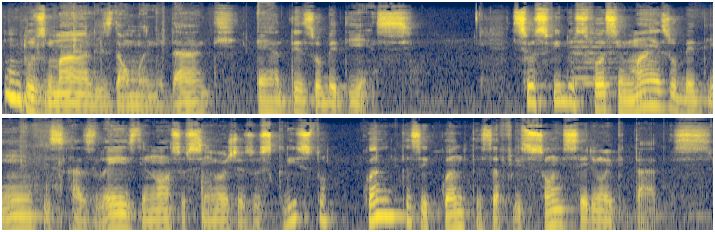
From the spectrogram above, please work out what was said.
Um dos males da humanidade é a desobediência. Se os filhos fossem mais obedientes às leis de nosso Senhor Jesus Cristo, quantas e quantas aflições seriam evitadas.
